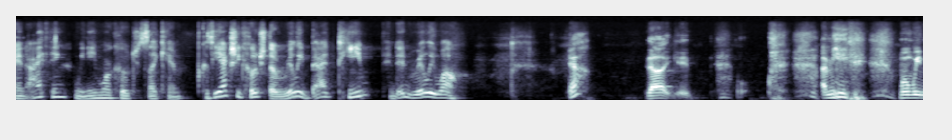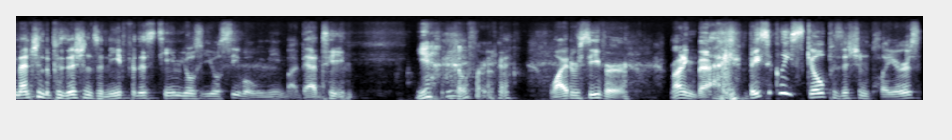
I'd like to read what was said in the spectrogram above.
And I think we need more coaches like him because he actually coached a really bad team and did really well. Uh, it- I mean, when we mention the positions of need for this team, you'll you'll see what we mean by bad team. Yeah, go for it. Okay. Wide receiver, running back, basically skill position players,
